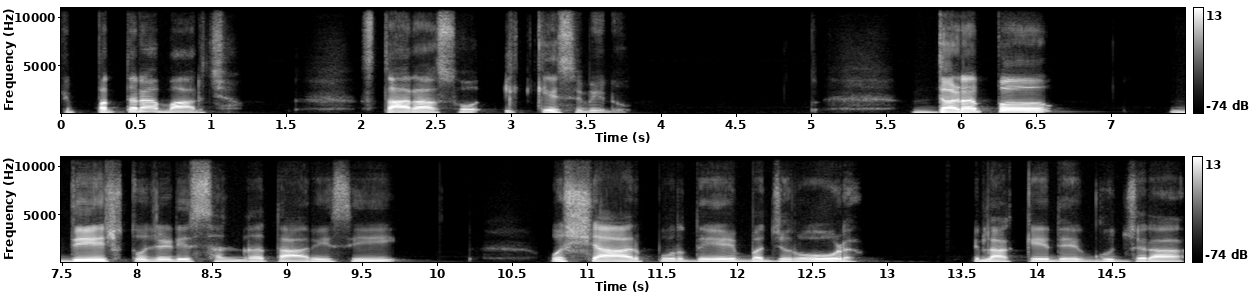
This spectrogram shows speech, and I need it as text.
ਕਿ 15 ਮਾਰਚ 1721 ਈਸਵੀ ਨੂੰ ਦੜਪ ਦੇਸ਼ ਤੋਂ ਜਿਹੜੀ ਸੰਗਤ ਆ ਰਹੀ ਸੀ ਉਹ ਹੁਸ਼ਿਆਰਪੁਰ ਦੇ ਬਜਰੋੜ ਇਲਾਕੇ ਦੇ ਗੁਜਰਾ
